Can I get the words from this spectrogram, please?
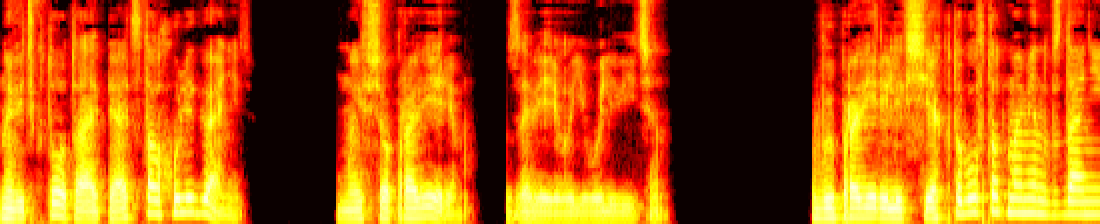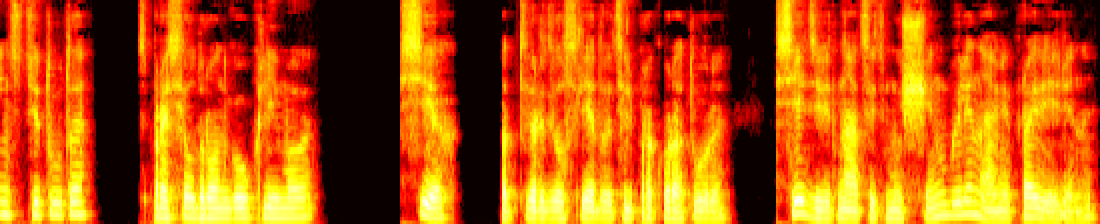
«Но ведь кто-то опять стал хулиганить». «Мы все проверим», – заверил его Левитин. «Вы проверили всех, кто был в тот момент в здании института?» – спросил Дронго у Климова. «Всех», – подтвердил следователь прокуратуры. «Все девятнадцать мужчин были нами проверены».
